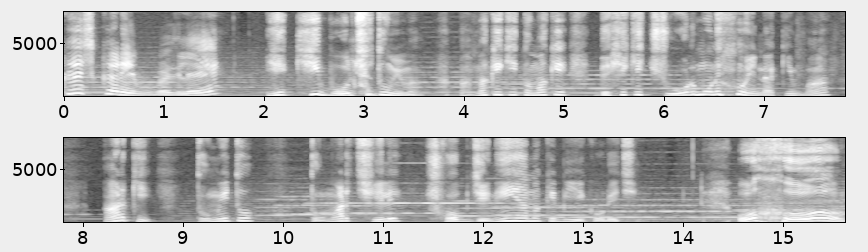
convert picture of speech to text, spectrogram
খুশ করে বুঝলে? এ কি বলছো তুমি মা? আমাকে কি তোমাকে দেখে কি চোর মনে হয় নাকি মা? আর কি? তুমি তো তোমার ছেলে সব জেনেই আমাকে বিয়ে করেছে। ওহো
